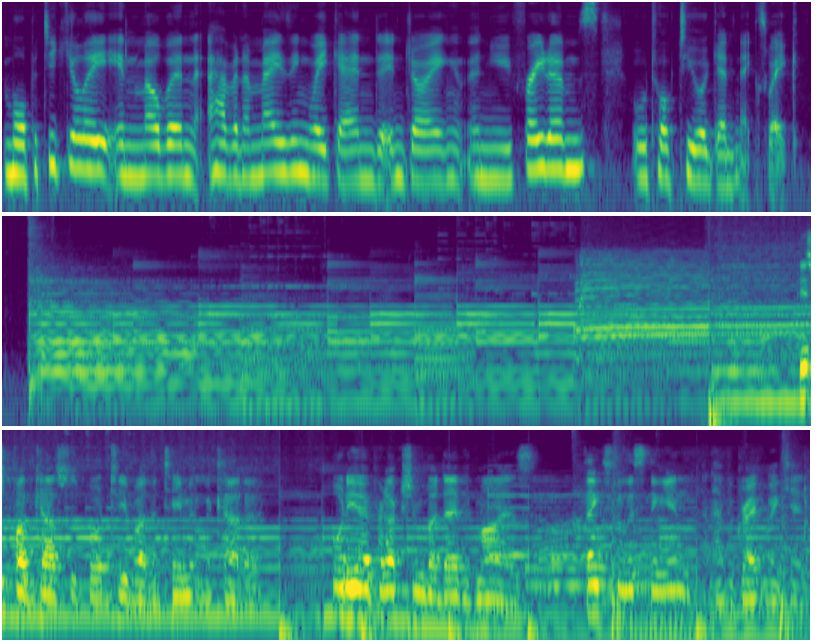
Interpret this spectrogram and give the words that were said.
more particularly in Melbourne have an amazing weekend enjoying the new freedoms. We'll talk to you again next week. This podcast was brought to you by the team at Mecardo. Audio production by David Myers. Thanks for listening in and have a great weekend.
